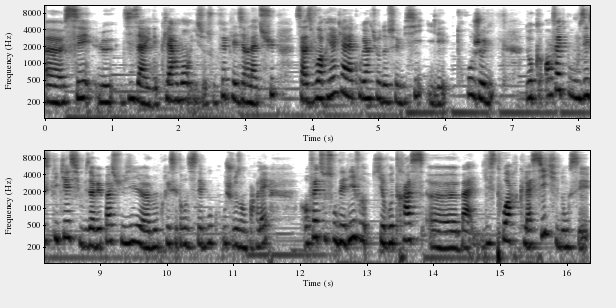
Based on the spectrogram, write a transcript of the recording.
euh, c'est le design. Clairement, ils se sont fait plaisir là-dessus. Ça se voit rien qu'à la couverture de celui-ci, il est trop joli. Donc en fait, pour vous expliquer, si vous n'avez pas suivi mon précédent Disney Book où je vous en parlais, en fait, ce sont des livres qui retracent euh, bah, l'histoire classique, donc c'est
